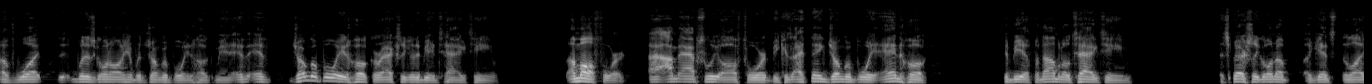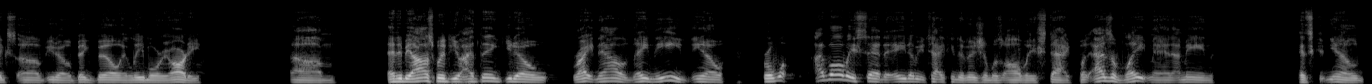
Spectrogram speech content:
of what what is going on here with Jungle Boy and Hook, man. If, if Jungle Boy and Hook are actually going to be a tag team, I'm all for it. I, I'm absolutely all for it because I think Jungle Boy and Hook could be a phenomenal tag team, especially going up against the likes of you know Big Bill and Lee Moriarty. Um, and to be honest with you, I think you know right now they need you know for what I've always said the AW tag team division was always stacked, but as of late, man, I mean, it's you know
